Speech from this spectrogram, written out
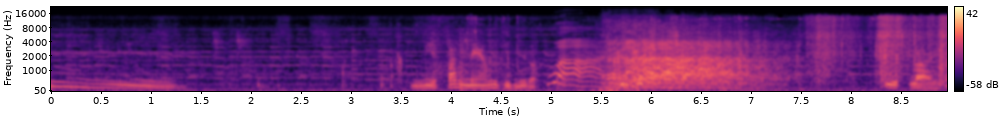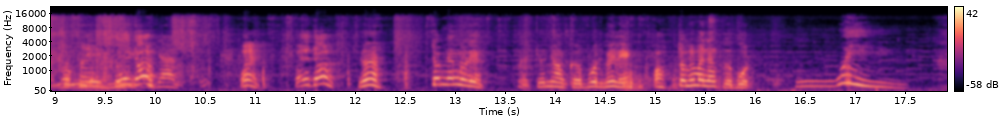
อืมมีดฟันแมวมันถิ่มอยู่ดอกอึดไหลบ่ใส่เฮ้ยจอมย่านเฮ้ยไปจอมเอ้ยจอมยังดูดิจนย่องเกือบบูดไม่เหล็กอ๋อจอมให้มันยังเกิดบุตรโอ้ยข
